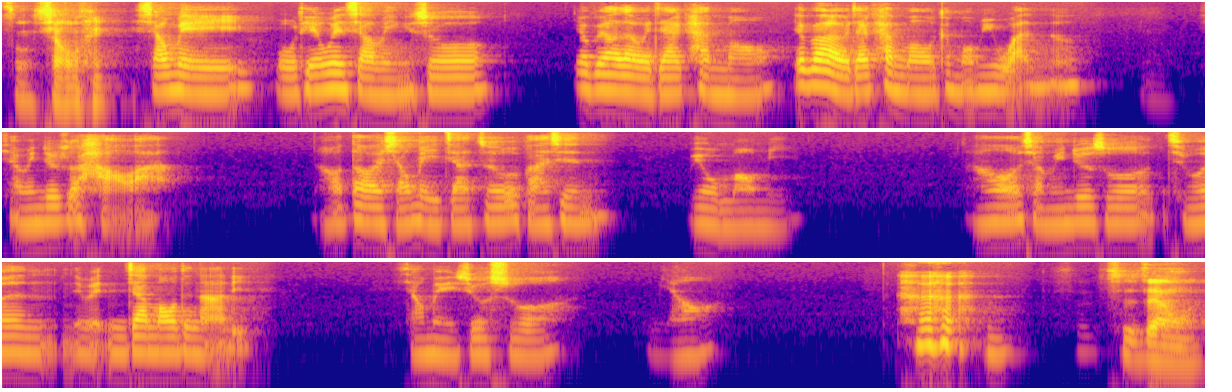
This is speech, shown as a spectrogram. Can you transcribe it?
什么小美？小美某天问小明说：“要不要来我家看猫？要不要来我家看猫，跟猫咪玩呢？”小明就说：“好啊。”然后到了小美家之后，发现没有猫咪。然后小明就说：“请问你们你家猫在哪里？”小美就说：“喵。”是这样吗？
